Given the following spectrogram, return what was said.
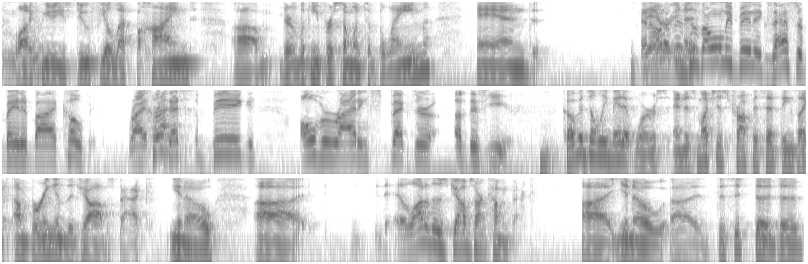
a lot of Mhm. communities do feel left behind. Um, they're looking for someone to blame, and And all of in this a- has only been exacerbated by COVID, right? Correct. That's the big overriding specter of this year. COVID's only made it worse, and as much as Trump has said things like "I'm bringing the jobs back," you know, uh, a lot of those jobs aren't coming back. Uh, you know, uh, the the the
